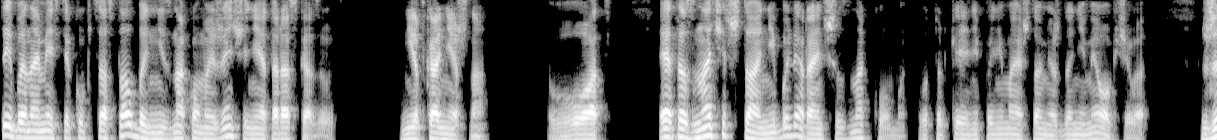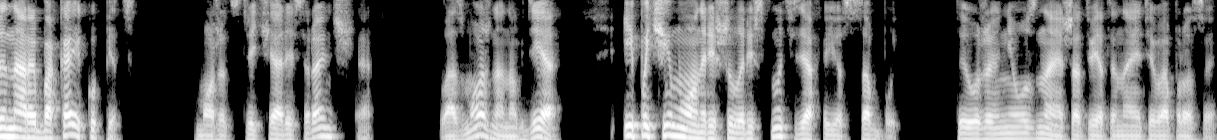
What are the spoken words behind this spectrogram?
Ты бы на месте купца стал бы незнакомой женщине это рассказывать? Нет, конечно. Вот. Это значит, что они были раньше знакомы. Вот только я не понимаю, что между ними общего. Жена рыбака и купец. Может, встречались раньше? Возможно, но где? И почему он решил рискнуть, взяв ее с собой? Ты уже не узнаешь ответы на эти вопросы.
